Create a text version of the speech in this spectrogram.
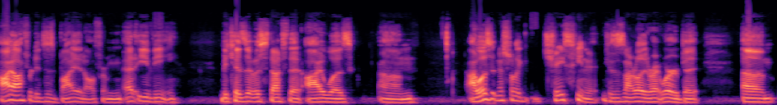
I offered to just buy it all from at EV because it was stuff that I was um, I wasn't necessarily chasing it because it's not really the right word, but um,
